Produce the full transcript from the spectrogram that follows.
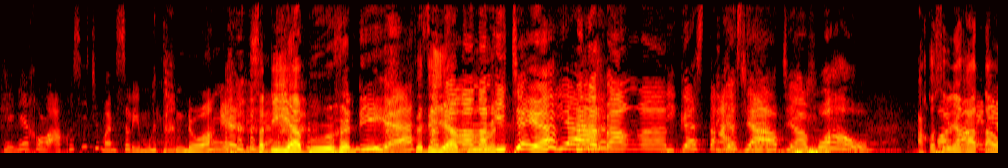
Kayaknya kalau aku sih cuman selimutan doang ya dia. Sedih ya bun. Sedih ya. Sedih ya bun. Ice ya. Iya. Bener banget. Tiga setengah Tiga jam. jam. Wow. Aku sebenarnya nggak tahu.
